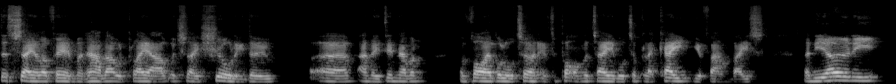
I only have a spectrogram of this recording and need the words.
the sale of him and how that would play out, which they surely do, uh, and they didn't have a, a, viable alternative to put on the table to placate your fan base, then the only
